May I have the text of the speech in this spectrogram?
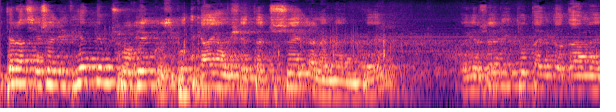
I teraz, jeżeli w jednym człowieku spotkają się te trzy elementy, to jeżeli tutaj dodamy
